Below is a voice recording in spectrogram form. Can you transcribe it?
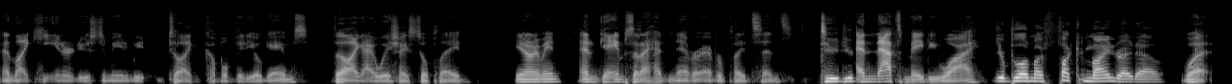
and like he introduced me to me to like a couple video games that like I wish I still played. You know what I mean? And games that I had never ever played since. Dude, you're And that's maybe why. you're blowing my fucking mind right now. What?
